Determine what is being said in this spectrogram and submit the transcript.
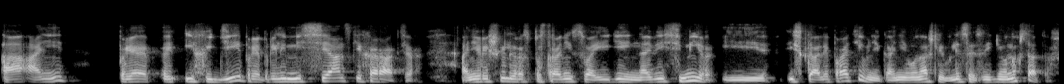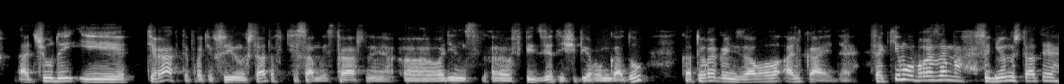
а они их идеи приобрели мессианский характер. Они решили распространить свои идеи на весь мир и искали противника. Они его нашли в лице Соединенных Штатов. Отсюда и теракты против Соединенных Штатов, те самые страшные э, в, 11, э, в 2001 году, которые организовала Аль-Каида. Таким образом, Соединенные Штаты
